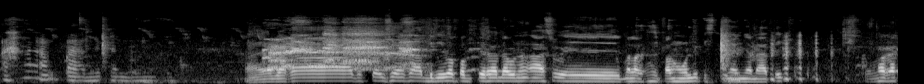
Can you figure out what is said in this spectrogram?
Ah, ang pangit ang buntot. Ay, baka basta yung sinasabi nila, pag tira daw ng aso, eh, malakas ang panghuli, tistingan niya natin. Kung baka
